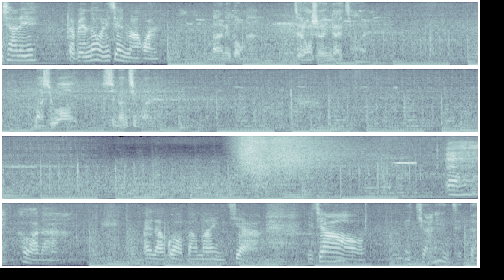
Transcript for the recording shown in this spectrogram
多谢你，特别弄你这么麻烦。那安尼讲啊，这拢是应该做的，嘛是我心甘情愿的。哎，好啊啦，爱老我爸妈因食，而且哦，你食你这蛋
